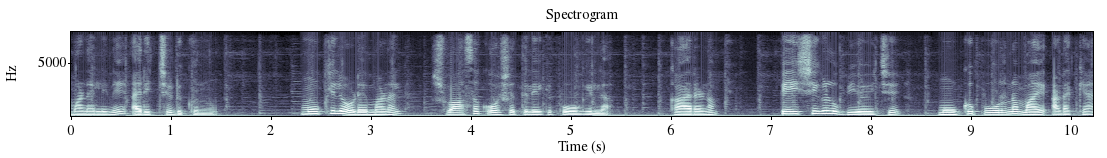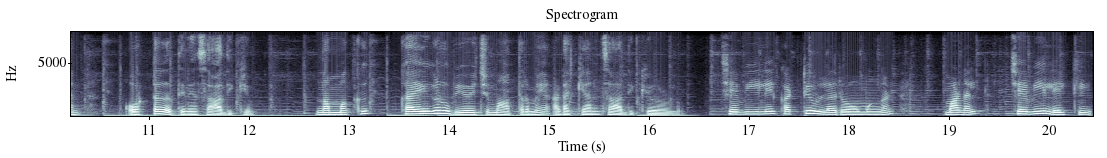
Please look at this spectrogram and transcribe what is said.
മണലിനെ അരിച്ചെടുക്കുന്നു. മൂക്കിലൂടെ മണൽ ശ്വാസകോശത്തിലേക്ക് പോകില്ല. കാരണം പേശികൾ ഉപയോഗിച്ച് മൂക്ക് പൂർണമായി അടയ്ക്കാൻ ഒട്ടകത്തിന് സാധിക്കും. നമുക്ക് കൈകൾ ഉപയോഗിച്ച് മാത്രമേ അടയ്ക്കാൻ സാധിക്കുകയുള്ളൂ. ചെവിയിലെ കട്ടിയുള്ള രോമങ്ങൾ മണൽ ചെവിയിലേക്ക്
